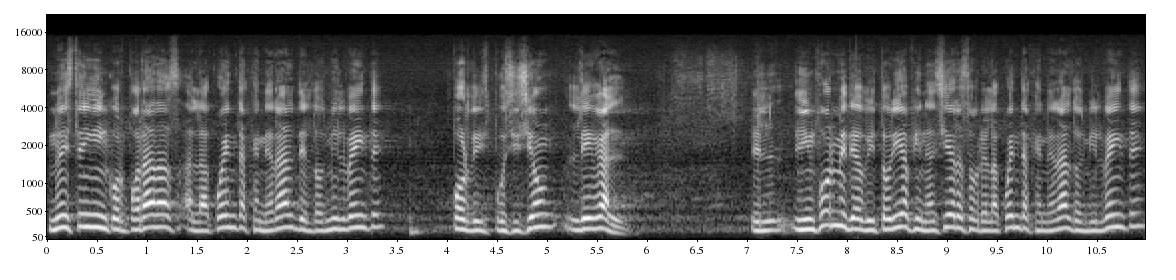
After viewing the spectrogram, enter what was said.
no estén incorporadas a la cuenta general del 2020 por disposición legal. El informe de auditoría financiera sobre la cuenta general 2020,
